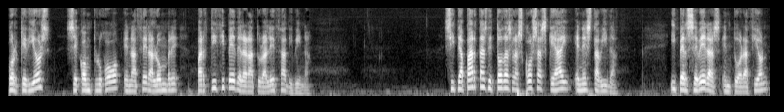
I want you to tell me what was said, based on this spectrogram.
porque Dios se complugó en hacer al hombre partícipe de la naturaleza divina. Si te apartas de todas las cosas que hay en esta vida y perseveras en tu oración,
